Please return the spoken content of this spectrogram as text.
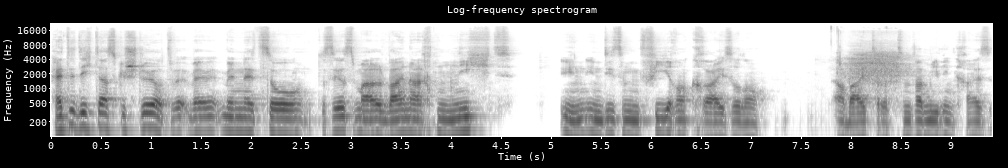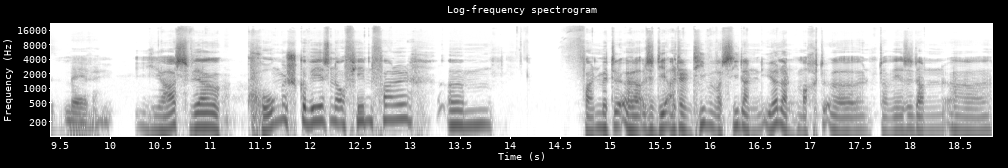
Hätte dich das gestört, wenn jetzt so das erste Mal Weihnachten nicht in, in diesem Viererkreis oder erweiterten Familienkreis wäre? Ja, es wäre komisch gewesen auf jeden Fall. Ähm, vor allem mit, äh, also die Alternative, was sie dann in Irland macht, äh, da wäre sie dann äh,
